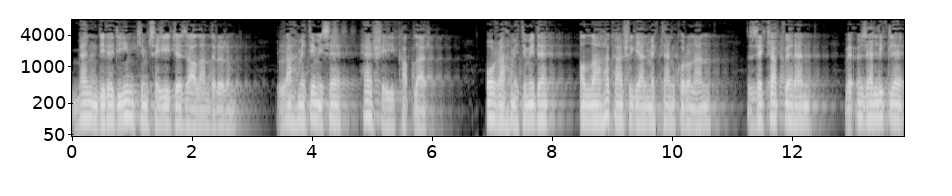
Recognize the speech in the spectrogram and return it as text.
Ben dilediğim kimseyi cezalandırırım.'' Rahmetim ise her şeyi kaplar. O rahmetimi de Allah'a karşı gelmekten korunan, zekat veren ve özellikle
